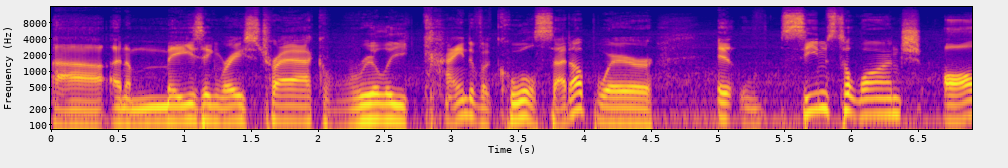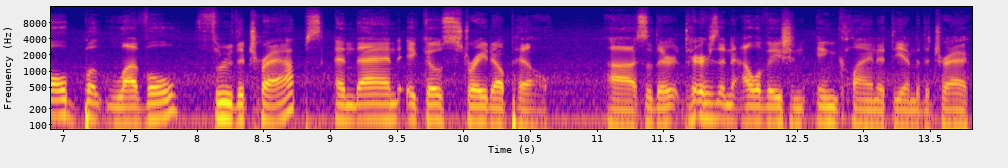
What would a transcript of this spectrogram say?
Uh, an amazing racetrack, really kind of a cool setup where it seems to launch all but level through the traps, and then it goes straight uphill. Uh, so there, there's an elevation incline at the end of the track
